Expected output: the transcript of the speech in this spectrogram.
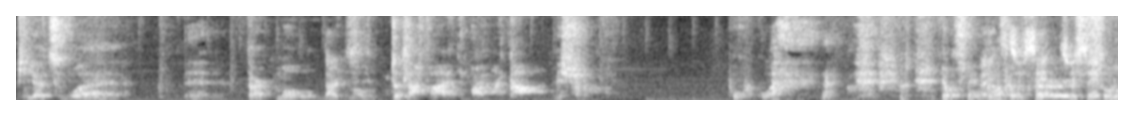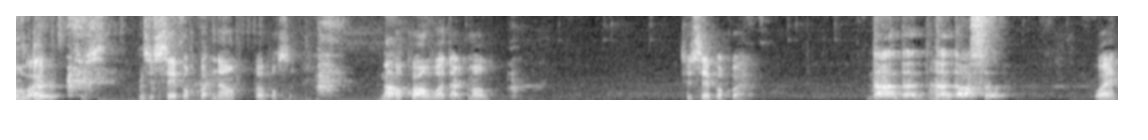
puis là, tu vois euh, Darth Maul. Darth Maul. Toute l'affaire de, oh my god, mais je suis Pourquoi? Ils ont-ils Ben, tu sais, tu sais solo pourquoi. 2 Tu, tu sais pourquoi. Non, pas pour ça. Non, Pourquoi on voit Darth Maul? Tu sais pourquoi? Dans, dans, dans, Hein? dans ça, Ouais.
